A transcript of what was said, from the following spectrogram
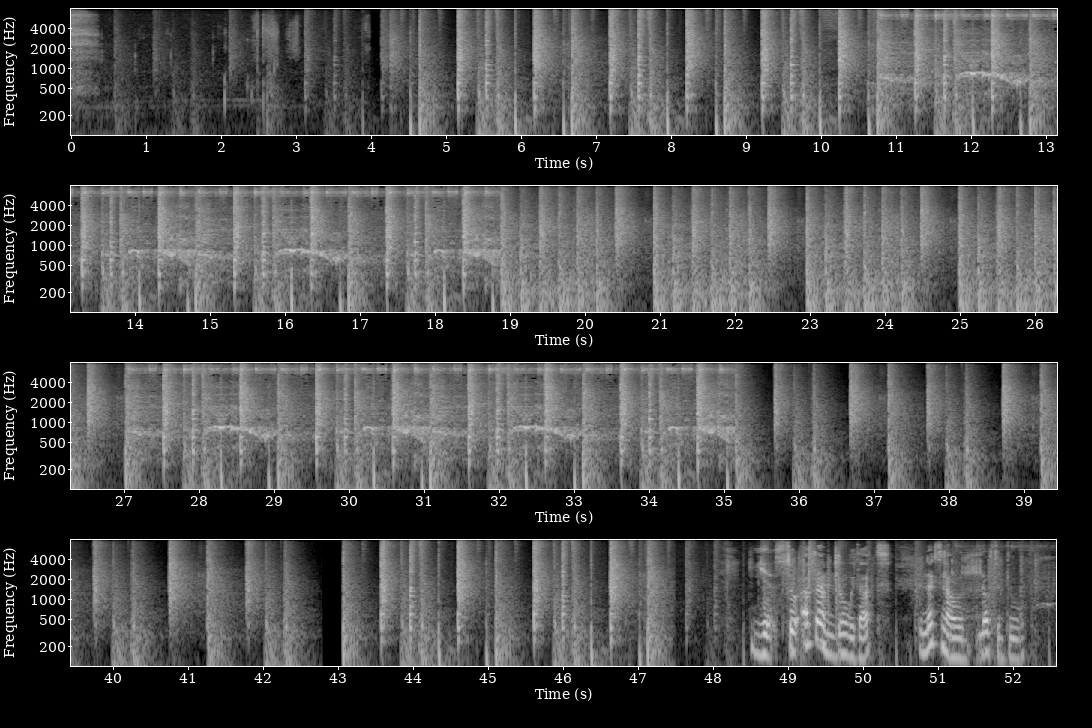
yes so after i'm done with that the next thing i would love to do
